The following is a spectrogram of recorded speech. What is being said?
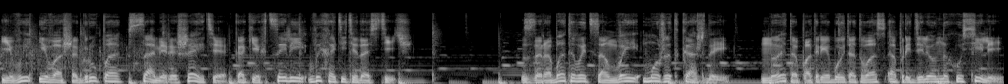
и вы и ваша группа сами решаете, каких целей вы хотите достичь. Зарабатывать Самвей может каждый, но это потребует от вас определенных усилий,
